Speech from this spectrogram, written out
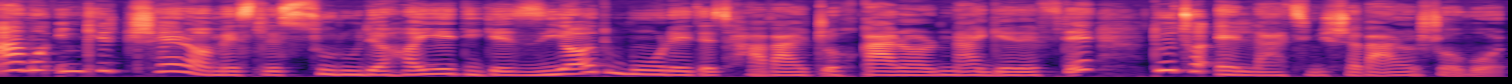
اما اینکه چرا مثل سروده های دیگه زیاد مورد توجه قرار نگرفته دو تا علت میشه براش آورد.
